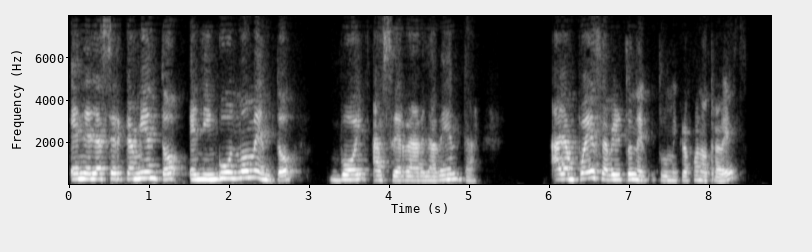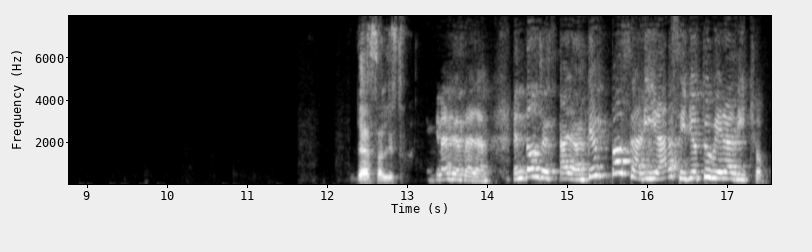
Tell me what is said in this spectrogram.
En el acercamiento, en ningún momento voy a cerrar la venta. Alan, ¿puedes abrir tu, tu micrófono otra vez? Ya está listo. Gracias, Alan. Entonces, Alan, ¿qué pasaría si yo te hubiera dicho,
